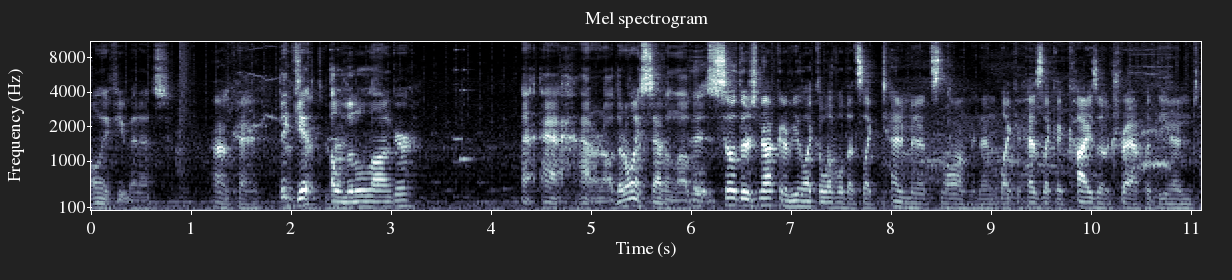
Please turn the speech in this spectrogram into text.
Only a few minutes. Okay. They get a little longer. Uh, uh, I don't know. They're only seven Uh, levels. So there's not going to be like a level that's like 10 minutes long and then like it has like a Kaizo trap at the end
